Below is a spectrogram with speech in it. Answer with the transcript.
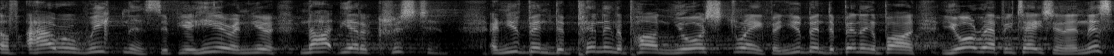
of our weakness. If you're here and you're not yet a Christian, and you've been depending upon your strength and you've been depending upon your reputation and this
